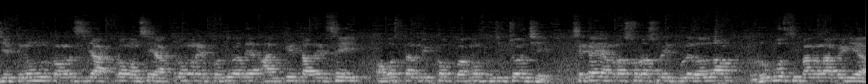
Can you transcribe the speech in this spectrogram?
যে তৃণমূল কংগ্রেসের যে আক্রমণ, সেই আক্রমণের প্রতিবাদে আজকে তাদের সেই অবস্থান বিক্ষোভ কর্মসূচি চলছে। সেটাই আমরা সরাসরি তুলে ধরলাম রূপসী বাংলা মিডিয়া,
